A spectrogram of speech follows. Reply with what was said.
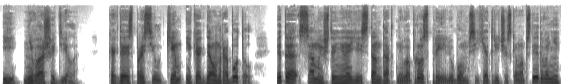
и не ваше дело. Когда я спросил, кем и когда он работал, это самый что ни на есть стандартный вопрос при любом психиатрическом обследовании,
